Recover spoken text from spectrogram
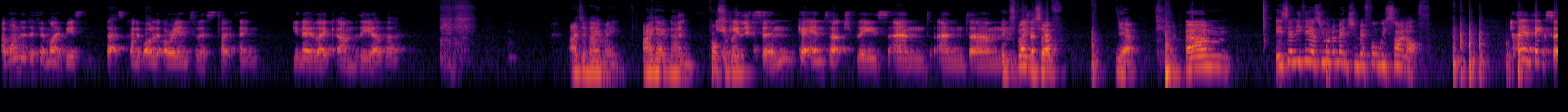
I wondered if it might be that's kind of Orientalist type thing. You know, like um the other. I don't know, mate. I don't know. Possibly. If you listen, get in touch, please, and and um, Explain so- yourself. Yeah. Um, is there anything else you want to mention before we sign off? I don't think so.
